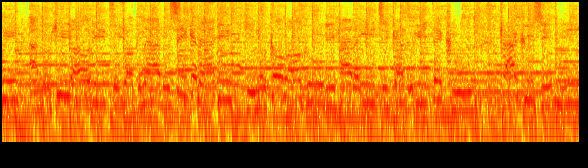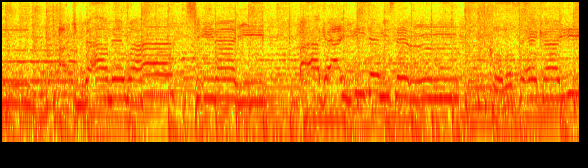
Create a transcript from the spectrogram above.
に。あの日より強くなるしかない。キノコを振り払い近づいてく。確信。諦めはしない。あがいてみせる。の世界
